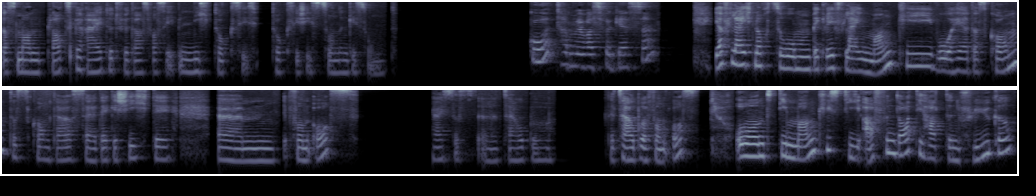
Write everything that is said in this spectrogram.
dass man Platz bereitet für das, was eben nicht toxisch, toxisch ist, sondern gesund. Gut, haben wir was vergessen? Ja, vielleicht noch zum Begriff Flying Monkey, woher das kommt. Das kommt aus äh, der Geschichte ähm, von Oz. Heißt das äh, Zauber, der Zauberer von Oz. Und die Monkeys, die Affen dort, die hatten Flügel,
